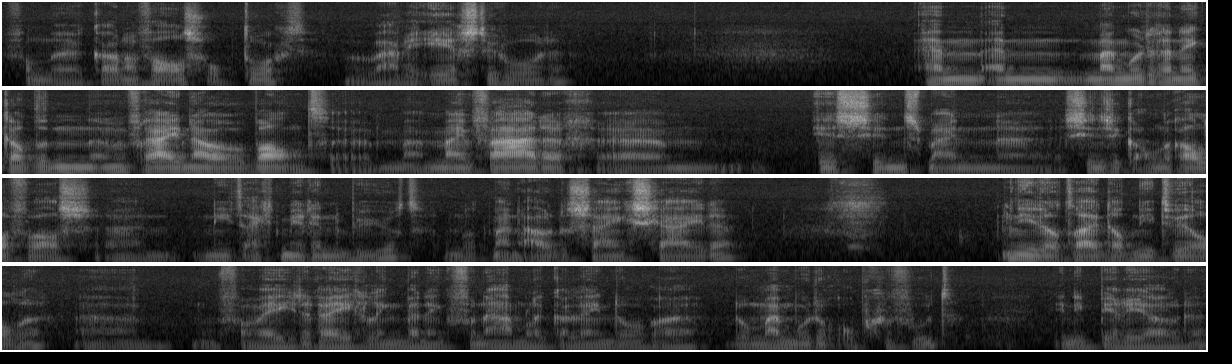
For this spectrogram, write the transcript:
van de carnavalsoptocht. We waren eerste geworden. En, en mijn moeder en ik hadden een, een vrij nauwe band. Mijn vader uh, is sinds, mijn, uh, sinds ik anderhalf was eh, niet echt meer in de buurt, omdat mijn ouders zijn gescheiden. Niet dat hij dat niet wilde. vanwege de regeling ben ik voornamelijk alleen door, door mijn moeder opgevoed in die periode.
